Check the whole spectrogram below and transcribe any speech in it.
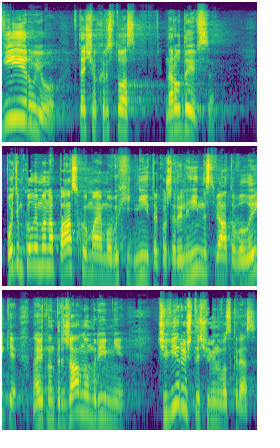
вірую в те, що Христос народився. Потім, коли ми на Пасху маємо вихідні, також релігійне свято велике, навіть на державному рівні. Чи віруєш ти, що Він Воскрес?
